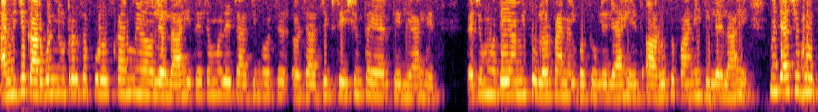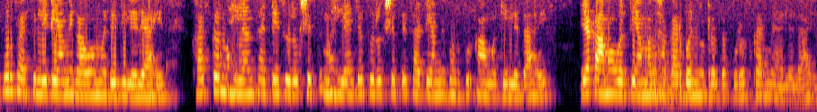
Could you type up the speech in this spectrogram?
आम्ही जे कार्बन न्यूट्रलचा पुरस्कार मिळवलेला आहे त्याच्यामध्ये चार्जिंगवरचे चार्जिंग स्टेशन तयार केले आहेत. त्याच्यामध्ये आम्ही सोलर पॅनल बसवलेले आहेत आरोचं पाणी दिलेलं आहे. म्हणजे अशा भरपूर फॅसिलिटी आम्ही गावामध्ये दिलेल्या आहेत. खास कर महिलांसाठी सुरक्षित महिलांच्या सुरक्षतेसाठी आम्ही भरपूर कामं केलेत आहे. या कामावरती आम्हाला हा कार्बन न्यूट्रलचा पुरस्कार मिळालेला आहे.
